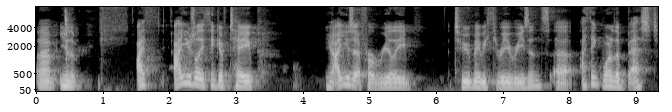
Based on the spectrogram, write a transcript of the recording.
Um, you know, I I usually think of tape. You know, I use it for really two, maybe three reasons. Uh, I think one of the best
